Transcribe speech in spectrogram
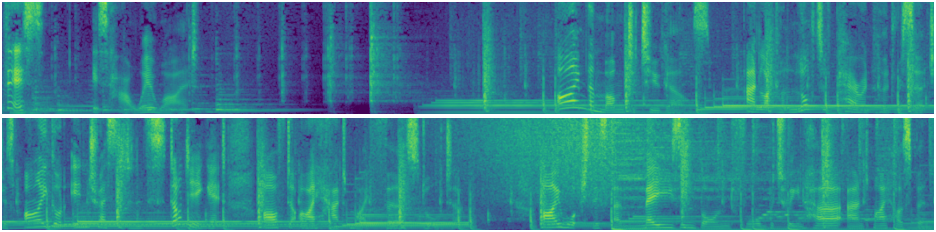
This is how we're wired. I'm the mum to two girls, and like a lot of parenthood researchers, I got interested in studying it after I had my first daughter. I watched this amazing bond form between her and my husband,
